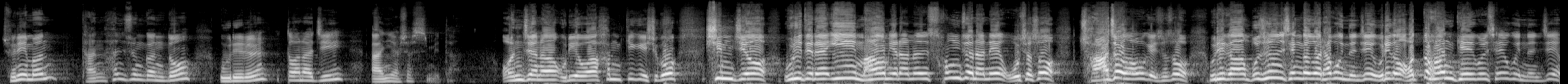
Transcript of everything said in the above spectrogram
주님은 단 한순간도 우리를 떠나지 아니하셨습니다. 언제나 우리와 함께 계시고 심지어 우리들의 이 마음이라는 성전 안에 오셔서 좌정하고 계셔서 우리가 무슨 생각을 하고 있는지 우리가 어떠한 계획을 세우고 있는지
